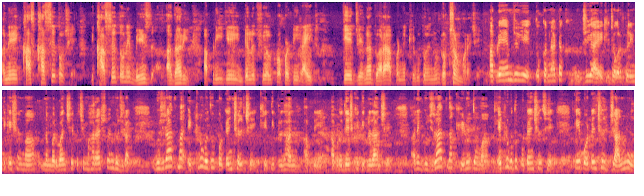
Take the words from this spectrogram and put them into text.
અને ખાસ ખાસિયતો છે, એ ખાસિયતોને બેઝ આધારી આપણી જે ઇન્ટેલેક્ચ્યુઅલ પ્રોપર્ટી રાઇટ કે જેના દ્વારા આપણને ખેડૂતોનું રક્ષણ મળે છે. આપણે એમ જોઈએ તો કર્ણાટક જીઆઈ એટલે જોગ્રાફિકલ ઇન્ડિકેશનમાં નંબર વન છે, પછી મહારાષ્ટ્ર અને ગુજરાત. ગુજરાતમાં એટલું બધું પોટેન્શિયલ છે, ખેતી પ્રધાન આપણી, આપણો દેશ ખેતી પ્રધાન છે. અને ગુજરાતના ખેડૂતોમાં એટલું બધું પોટેન્શિયલ છે કે એ પોટેન્શિયલ જાણવું,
